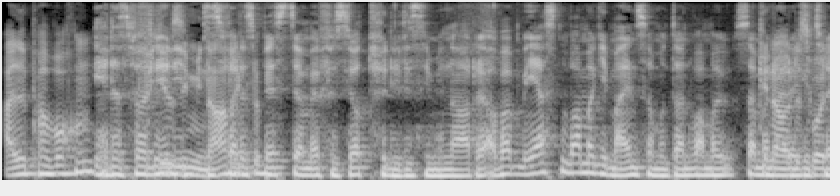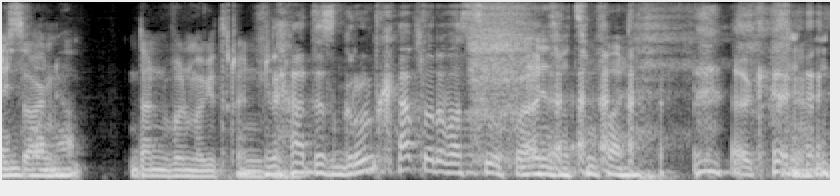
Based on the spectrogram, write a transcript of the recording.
alle paar Wochen. Ja, das war, die, Seminare, das, war das Beste am FSJ für die, die Seminare. Aber im ersten waren wir gemeinsam und dann waren wir, sind wir genau, das wollte ich sagen. Worden, ja. Dann wurden wir getrennt. Hat das einen Grund gehabt oder was Zufall? Nee, das war Zufall. okay.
